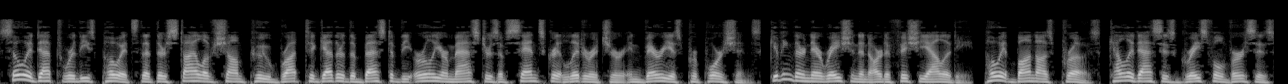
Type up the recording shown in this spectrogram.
So adept were these poets that their style of Champu brought together the best of the earlier masters of Sanskrit literature in various proportions, giving their narration an artificiality. Poet Bana's prose, Kalidasa's graceful verses,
